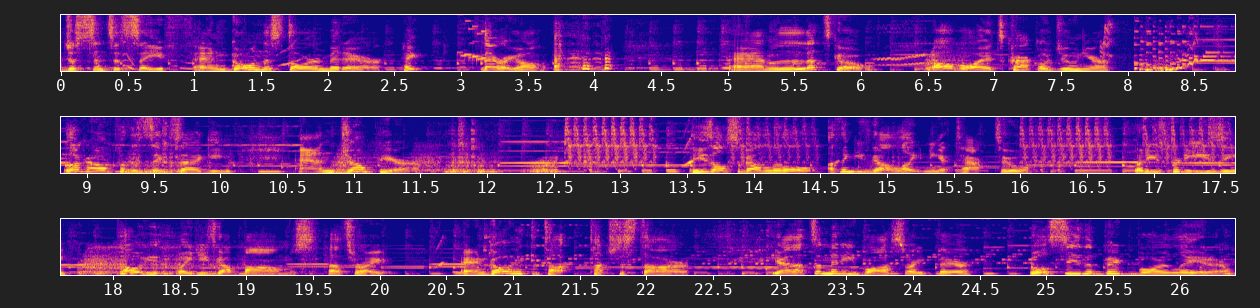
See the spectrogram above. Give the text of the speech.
Just since it's safe, and go in this door in midair. Hey, there we go. and let's go. Oh boy, it's Kracko Jr. Look out for the zigzaggy. And jump here. He's also got a little... I think he's got a lightning attack, too. But he's pretty easy. Oh, he, wait, he's got bombs. That's right. And go hit the top... Touch the star. Yeah, that's a mini-boss right there. We'll see the big boy later.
